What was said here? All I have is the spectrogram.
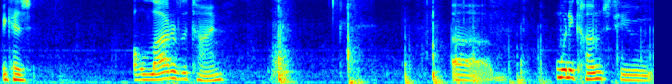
Because a lot of the time, uh, when it comes to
